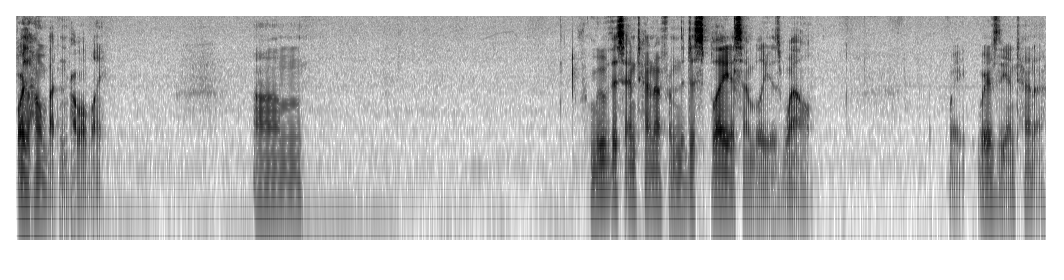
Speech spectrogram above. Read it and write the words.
or the home button probably. Um, remove this antenna from the display assembly as well. Wait, where's the antenna?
